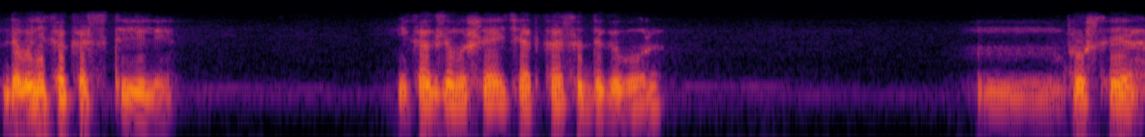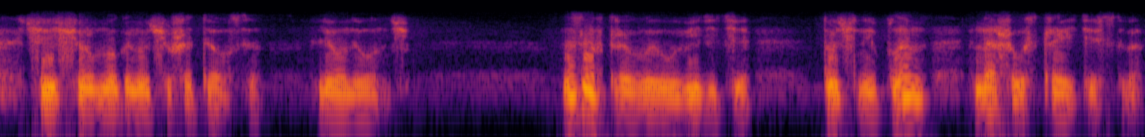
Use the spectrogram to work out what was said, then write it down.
да вы никак остыли. Никак замышляете отказ от договора? Просто я чересчур много ночью шатался, Леон Иванович. Завтра вы увидите точный план нашего строительства.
